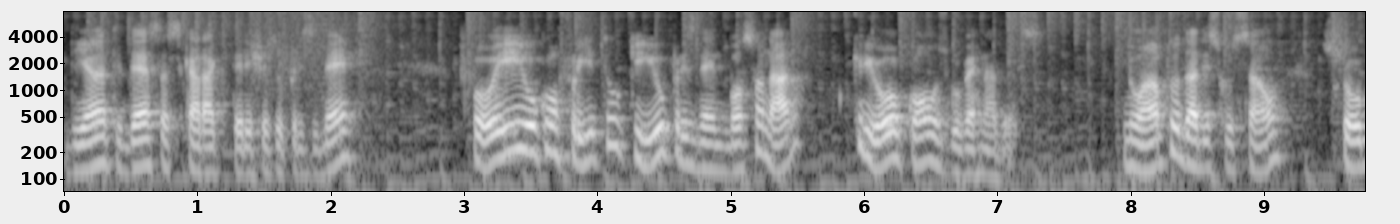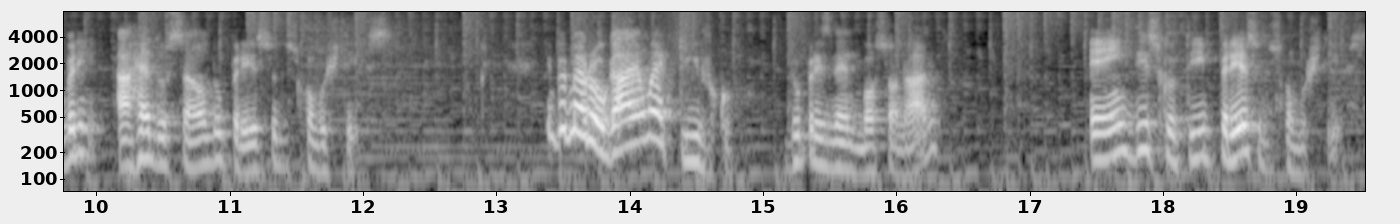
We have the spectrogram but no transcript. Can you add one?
diante dessas características do presidente, foi o conflito que o presidente Bolsonaro criou com os governadores, no âmbito da discussão sobre a redução do preço dos combustíveis. Em primeiro lugar, é um equívoco do presidente Bolsonaro em discutir preço dos combustíveis.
